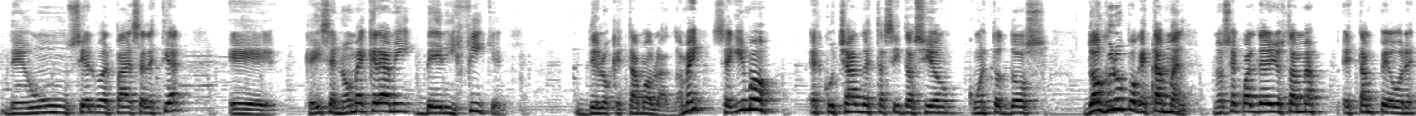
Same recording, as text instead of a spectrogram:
de un siervo del Padre Celestial eh, que dice, no me crean a mí, verifiquen de lo que estamos hablando. Amén. Seguimos escuchando esta situación con estos dos, dos grupos que están mal. No sé cuál de ellos están, más, están peores.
